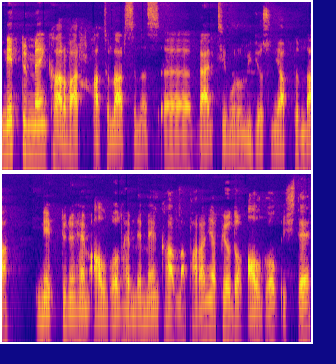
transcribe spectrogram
Neptün Menkar var. Hatırlarsınız ee, ben Timur'un videosunu yaptığımda Neptün'ü hem Algol hem de Menkar'la paran yapıyordu. Algol işte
